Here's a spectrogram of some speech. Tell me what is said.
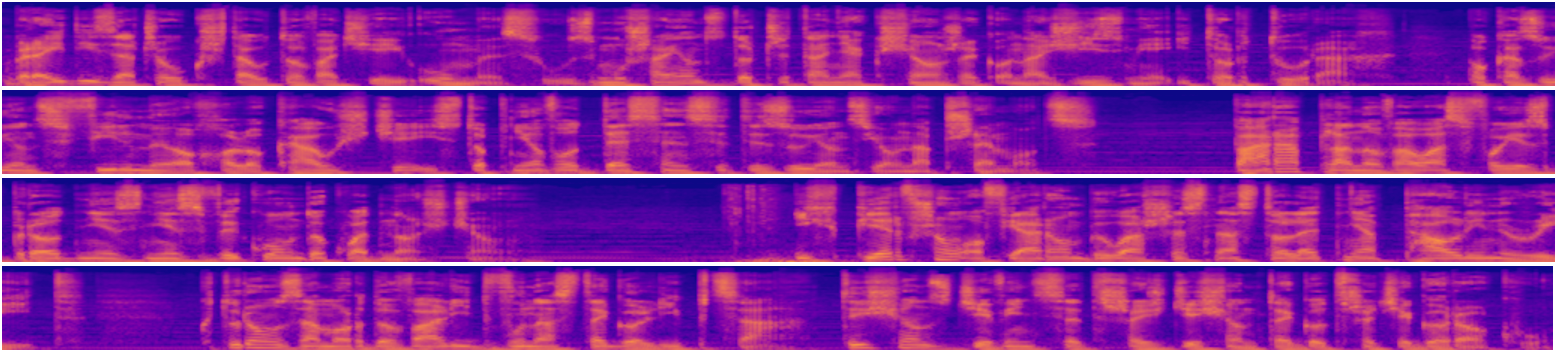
Brady zaczął kształtować jej umysł, zmuszając do czytania książek o nazizmie i torturach, pokazując filmy o Holokauście i stopniowo desensytyzując ją na przemoc. Para planowała swoje zbrodnie z niezwykłą dokładnością. Ich pierwszą ofiarą była 16-letnia Pauline Reed, którą zamordowali 12 lipca 1963 roku.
